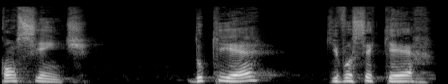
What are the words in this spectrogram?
consciente do que é que você quer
